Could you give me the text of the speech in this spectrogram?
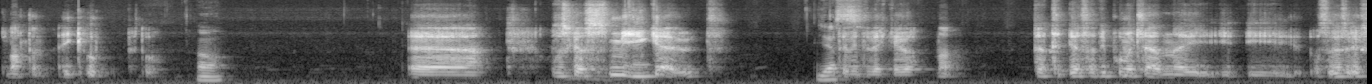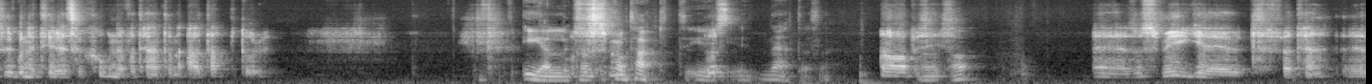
på natten. Jag gick upp då. Ja. Eh, och så ska jag smyga ut. Jag vill Yes. inte väcka öppna. Jag, jag satte på mig kläderna i, i, i och så jag skulle gå ner till receptionen för att hämta en adapter. Elkontakt i, nät alltså. Ja, precis. Ja. Eh, så smyger jag ut för att, eh,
